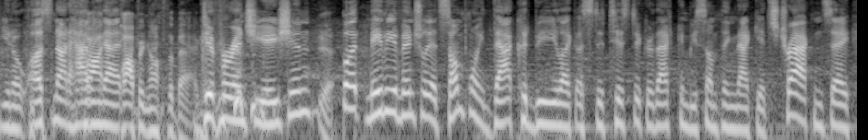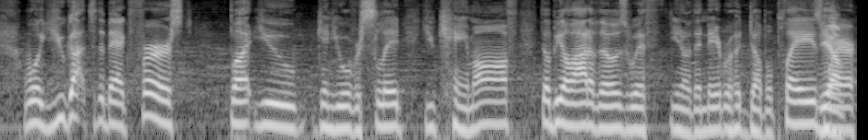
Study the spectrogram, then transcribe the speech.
you know, us not having Caught that popping off the bag. differentiation. Yeah. But maybe eventually at some point that could be like a statistic or that can be something that gets tracked and say, well, you got to the bag first, but you again you overslid, you came off. There'll be a lot of those with, you know, the neighborhood double plays Yeah. where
